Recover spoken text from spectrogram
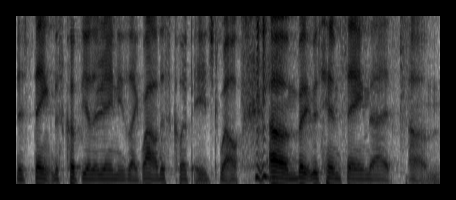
this thing, this clip the other day, and he's like, "Wow, this clip aged well." um, but it was him saying that um,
